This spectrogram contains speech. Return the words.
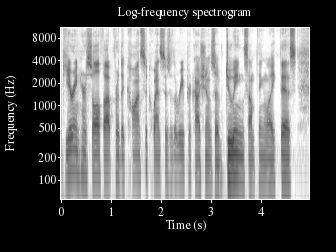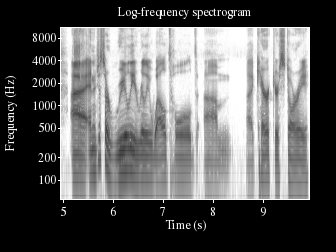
gearing herself up for the consequences or the repercussions of doing something like this uh, and just a really really well told um, uh, character story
